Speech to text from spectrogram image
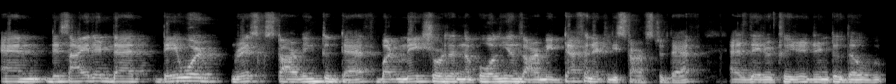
and decided that they would risk starving to death, but make sure that Napoleon's army definitely starves to death as they retreated into the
